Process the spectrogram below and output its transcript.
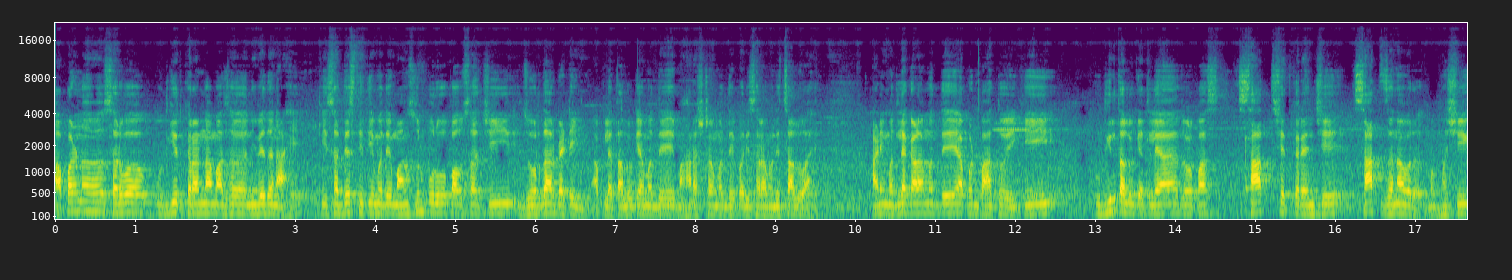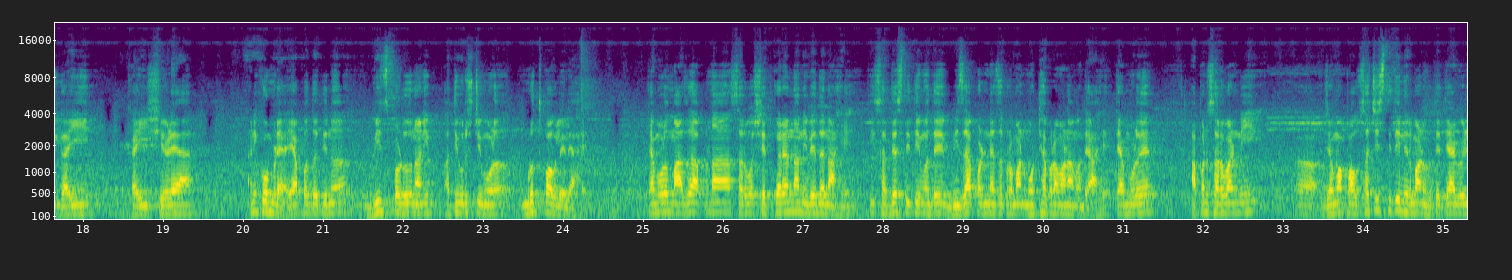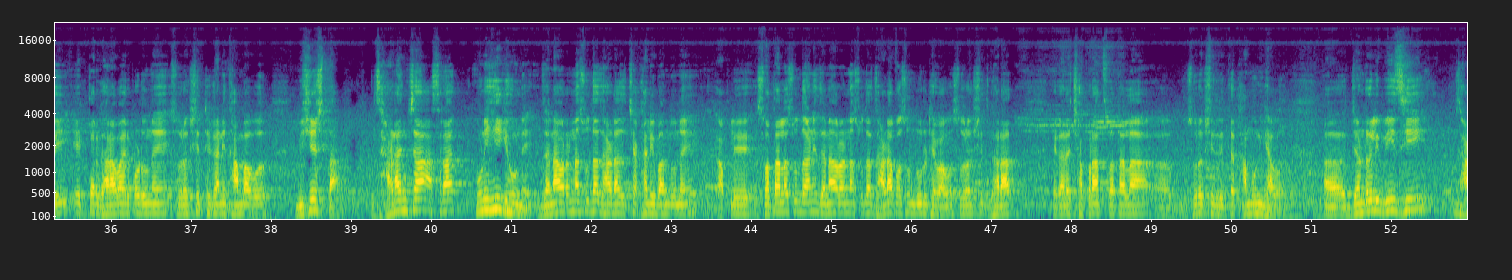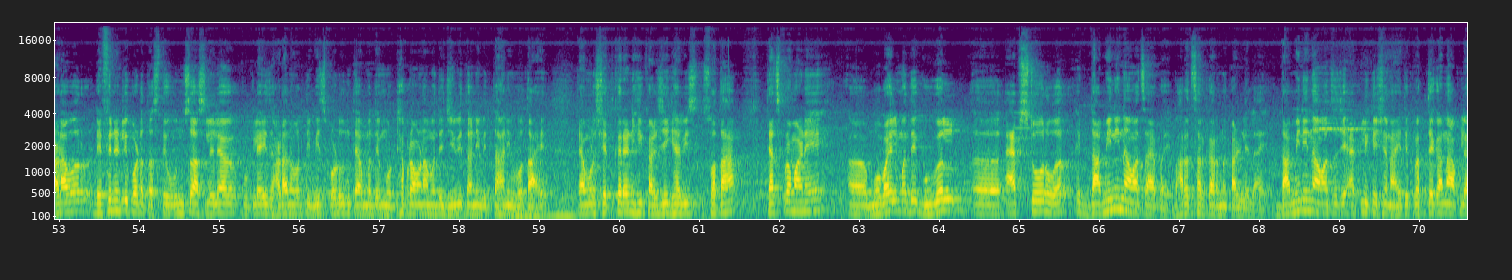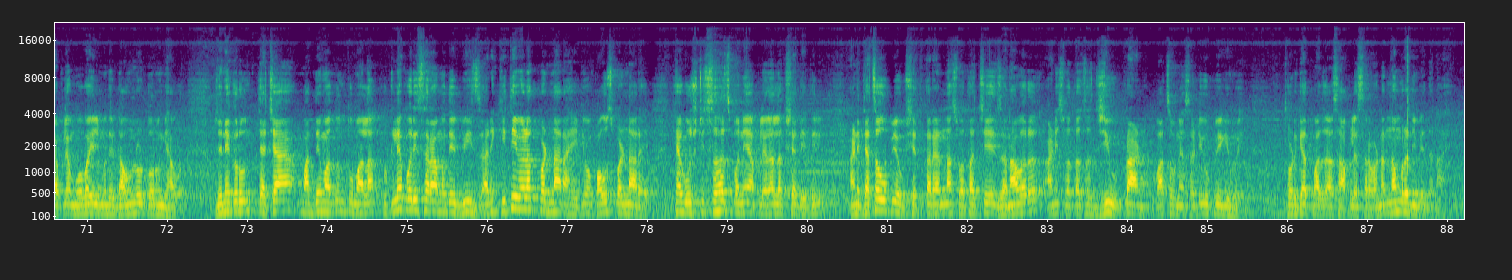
आपण सर्व उदगीरकरांना माझं निवेदन आहे की सद्यस्थितीमध्ये मान्सूनपूर्व पावसाची जोरदार बॅटिंग आपल्या तालुक्यामध्ये महाराष्ट्रामध्ये परिसरामध्ये चालू आहे. आणि मधल्या काळामध्ये आपण पाहतो आहे की उदगीर तालुक्यातल्या जवळपास सात शेतकऱ्यांचे सात जनावरं मग म्हशी गाई काही शेळ्या आणि कोंबड्या या पद्धतीनं वीज पडून आणि अतिवृष्टीमुळं मृत पावलेले आहेत. त्यामुळं माझं आपणा सर्व शेतकऱ्यांना निवेदन आहे की सद्यस्थितीमध्ये विजा पडण्याचं प्रमाण मोठ्या प्रमाणामध्ये आहे. त्यामुळे आपण सर्वांनी जेव्हा पावसाची स्थिती निर्माण होते त्यावेळी एकतर घराबाहेर पडू नये सुरक्षित ठिकाणी थांबावं. विशेषतः झाडांचा आसरा कुणीही घेऊ नये. जनावरांनासुद्धा झाडाच्या खाली बांधू नये. आपले स्वतःलासुद्धा आणि जनावरांनासुद्धा झाडापासून दूर ठेवावं. सुरक्षित घरात एखाद्या छपरात स्वतःला सुरक्षितरित्या थांबून घ्यावं. जनरली वीज ही झाडावर डेफिनेटली पडत असते. उंच असलेल्या कुठल्याही झाडांवरती वीज पडून त्यामध्ये मोठ्या प्रमाणामध्ये जीवित आणि वित्तहानी होत आहे. त्यामुळे शेतकऱ्यांनी ही काळजी घ्यावी स्वतः. त्याचप्रमाणे मोबाईलमध्ये गुगल ॲप स्टोअरवर एक दामिनी नावाचा ॲप आहे भारत सरकारनं काढलेलं आहे. दामिनी नावाचं जे ॲप्लिकेशन आहे ते प्रत्येकानं आपल्या आपल्या मोबाईलमध्ये डाउनलोड करून घ्यावं. जेणेकरून त्याच्या माध्यमातून तुम्हाला कुठल्या परिसरामध्ये वीज आणि किती वेळात पडणार आहे किंवा पाऊस पडणार आहे ह्या गोष्टी सहजपणे आपल्याला लक्षात येतील आणि त्याचा उपयोग शेतकऱ्यांना स्वतःचे जनावरं आणि स्वतःचा जीव प्राण वाचवण्यासाठी उपयोगी होईल. थोडक्यात माझं असं आपल्या सर्वांना नम्र निवेदन आहे.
